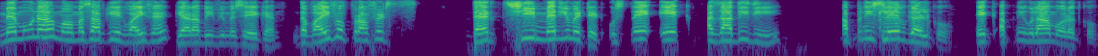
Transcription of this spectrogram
मैमूना मोहम्मद साहब की एक वाइफ है, ग्यारह बीवी में से एक है। The wife of prophet that she manumitted उसने एक आज़ादी दी अपनी स्लेव गर्ल को, एक अपनी गुलाम औरत को।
